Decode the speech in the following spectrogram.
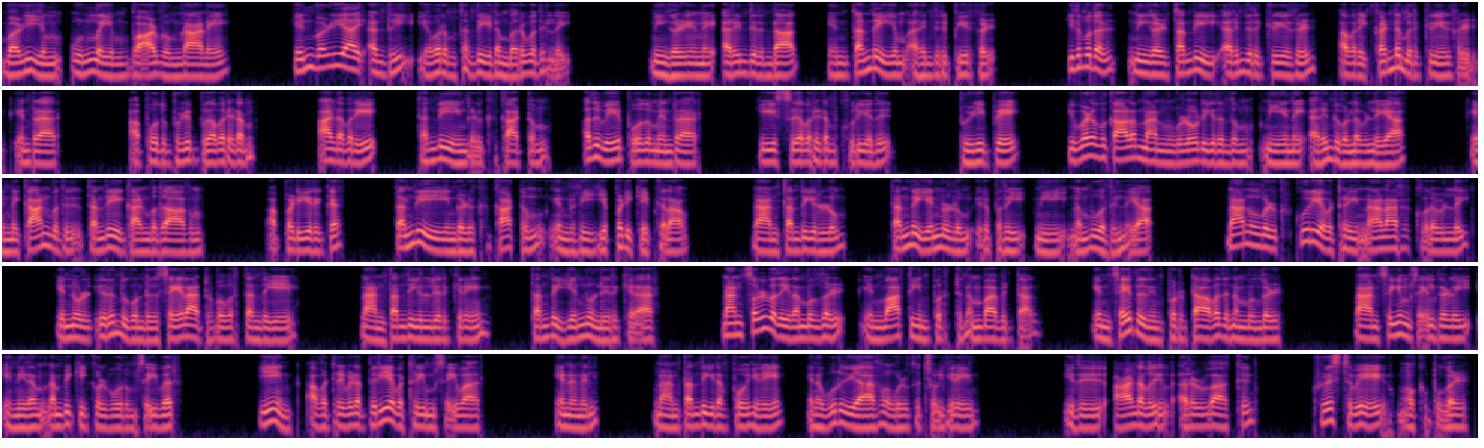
வழியும் உண்மையும் வாழ்வும் நானே. என் வழியாய் அன்றி எவரும் தந்தையிடம் வருவதில்லை. நீங்கள் என்னை அறிந்திருந்தால் என் தந்தையையும் அறிந்திருப்பீர்கள். இது முதல் நீங்கள் தந்தையை அறிந்திருக்கிறீர்கள் அவரை கண்டும் இருக்கிறீர்கள் என்றார். அப்போது பிழிப்பு அவரிடம் ஆண்டவரே தந்தையை எங்களுக்கு காட்டும் அதுவே போதும் என்றார். இயேசு அவரிடம் கூறியது பிழிப்பே இவ்வளவு காலம் நான் உங்களோடு இருந்தும் நீ என்னை அறிந்து கொள்ளவில்லையா? என்னை காண்பது தந்தையை காண்பது ஆகும். அப்படி இருக்க தந்தையை எங்களுக்கு காட்டும் என்று நீ எப்படி கேட்கலாம்? நான் தந்தையுள்ளும் தந்தை என்னுள்ளும் இருப்பதை நீ நம்புவதில்லையா? நான் உங்களுக்கு கூறியவற்றை நானாக கூறவில்லை. என்னுள் இருந்து கொண்டு செயலாற்றுபவர் தந்தையே நான் தந்தையுள் இருக்கிறேன். தந்தை என்னுள் இருக்கிறார். நான் சொல்வதை நம்புங்கள். என் வார்த்தையின் பொருட்டு நம்பாவிட்டால் என் செயல்களின் பொருட்டாவது நம்புங்கள். நான் செய்யும் செயல்களை என்னிடம் நம்பிக்கை கொள்வோரும் செய்வர். ஏன்? அவற்றை விட பெரியவற்றையும் செய்வார். ஏனெனில் நான் தந்தையிடம் போகிறேன். என உறுதியாக உங்களுக்கு சொல்கிறேன். இது ஆண்டவரின் அருள்வாக்கு கிறிஸ்துவே உமக்கு புகழ்.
